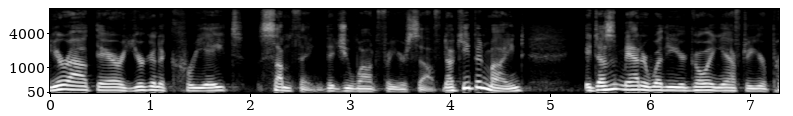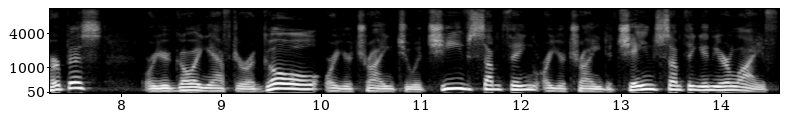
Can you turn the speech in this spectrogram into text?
you're out there, you're going to create something that you want for yourself. Now, keep in mind, it doesn't matter whether you're going after your purpose or you're going after a goal or you're trying to achieve something or you're trying to change something in your life.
